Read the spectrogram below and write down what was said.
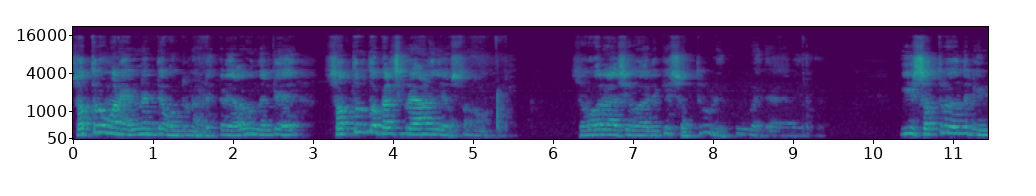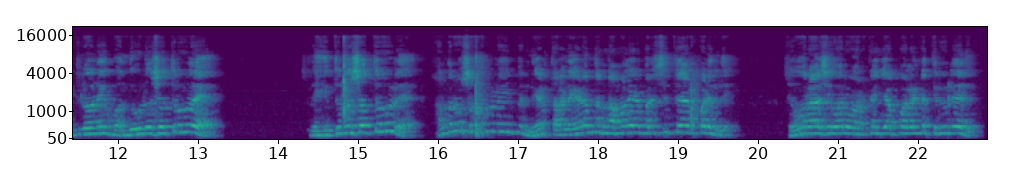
శత్రువు మన ఎన్నంటే ఉంటున్నాడు. ఇక్కడ ఎలా ఉందంటే శత్రువుతో కలిసి ప్రయాణం చేస్తున్నాం. సింహరాశి వారికి శత్రువులు ఎక్కువగా తయారయ్యారు. ఈ శత్రువు ఏంటంటే ఇంట్లోనే బంధువులు శత్రువులే స్నేహితులు శత్రువులే అందరూ శత్రువులు అయిపోయింది. తన నేడంతా నమ్మలేని పరిస్థితి ఏర్పడింది. సింహరాశి వారు వర్గం చెప్పాలంటే తిరుగులేదు.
